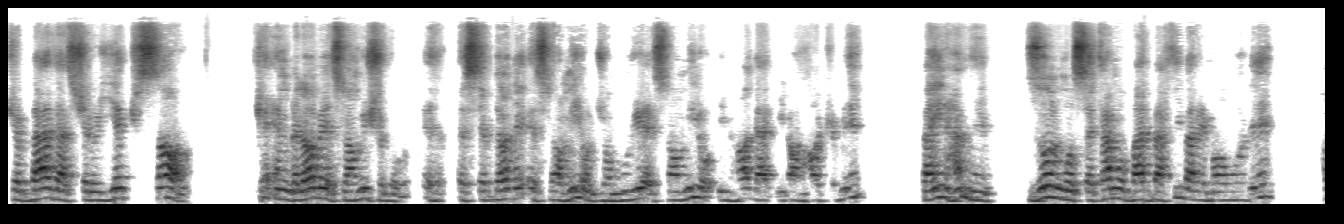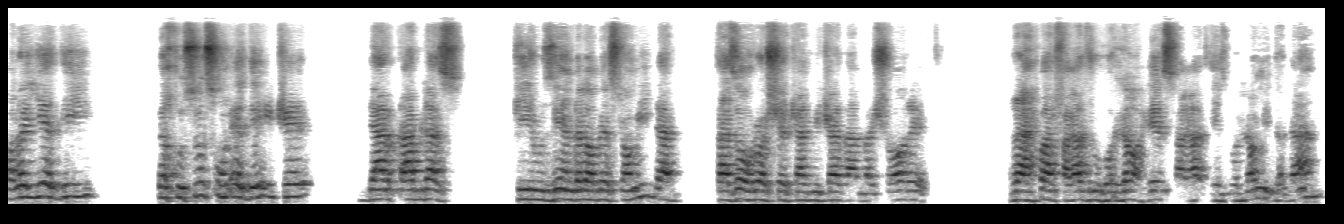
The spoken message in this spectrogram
که بعد از 41 سال که انقلاب اسلامی شد و استبداد اسلامی و جمهوری اسلامی و اینها در ایران حاکمه و این همه ظلم و ستم و بدبختی برای ما آورده حالا یه عده‌ای به خصوص اون عده‌ای که در قبل از پیروزی انقلاب اسلامی در تظاهرات شرکت می‌کردن و شعار رهبر فقط روح الله حزب فقط حزب الله می‌دادن.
